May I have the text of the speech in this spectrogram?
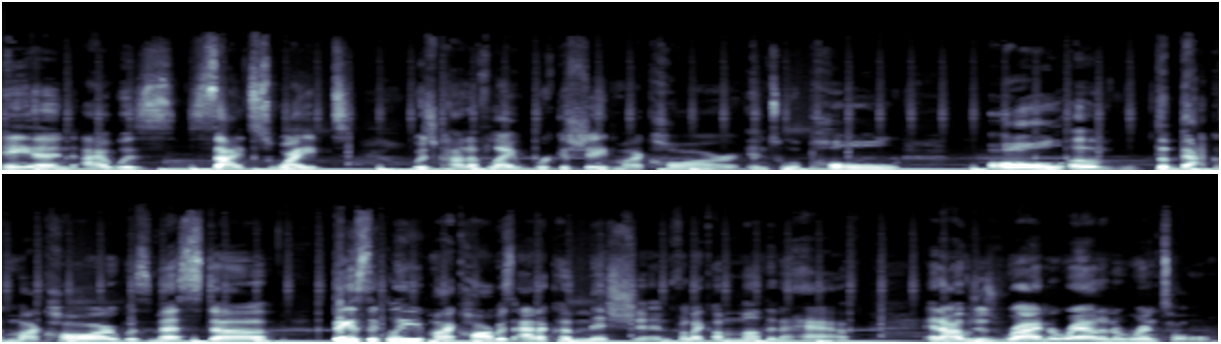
and I was sideswiped, which kind of like ricocheted my car into a pole. All of the back of my car was messed up. Basically my car was out of commission for like a month and a half and i was just riding around in a rental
